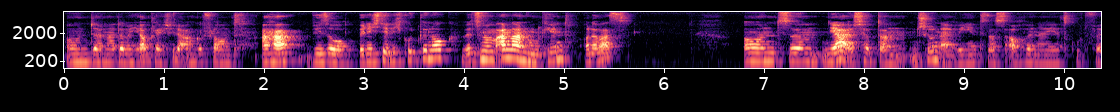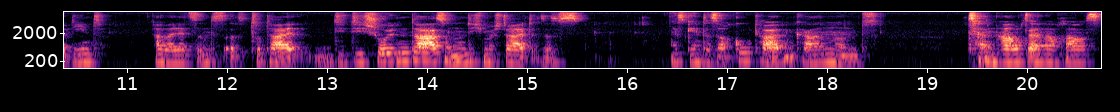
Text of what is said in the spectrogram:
Und dann hat er mich auch gleich wieder angeflaumt. Aha, wieso? Bin ich dir nicht gut genug? Willst du mit einem anderen ein Kind? Oder was? Und ähm, ja, ich habe dann schon erwähnt, dass auch wenn er jetzt gut verdient, aber letztens also total die, die Schulden da sind und ich möchte halt, dass das Kind das auch gut haben kann. Und dann haut er noch raus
